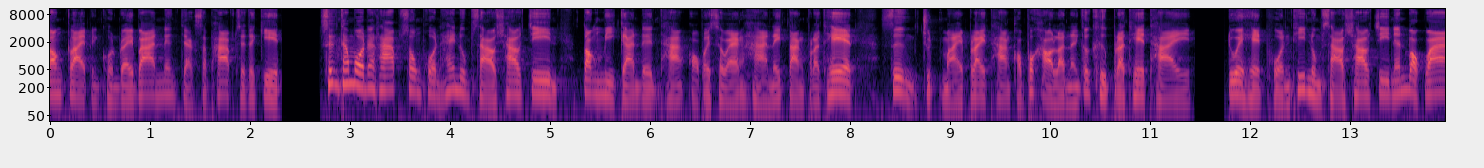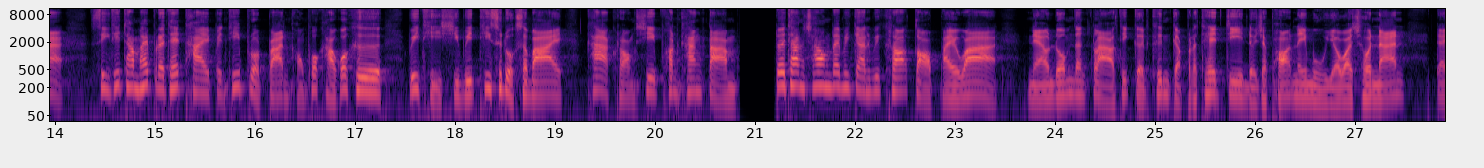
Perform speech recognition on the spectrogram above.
ต้องกลายเป็นคนไร้บ้านเนื่องจากสภาพเศรษฐกิจ ซึ่งทั้งหมดนะครับส่งผลให้หนุ่มสาวชาวจีน ต้องมีการเดินทางออกไปแสวงหาในต่างประเทศ ซึ่งจุดหมายปลายทางของพวกเขาเหล่านั้นก็คือประเทศไทย ด้วยเหตุผลที่หนุ่มสาวชาวจีนนั้นบอกว่า สิ่งที่ทำให้ประเทศไทยเป็นที่โปรดปรานของพวกเขาก็คือ วิถีชีวิตที่สะดวกสบาย ค่าครองชีพค่อนข้างต่ำโดยทางช่องได้มีการวิเคราะห์ต่อไปว่า แนวโน้มดังกล่าวที่เกิดขึ้นกับประเทศจีน โดยเฉพาะในหมู่เยาวชนนั้น ได้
